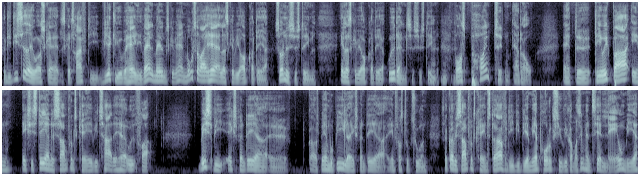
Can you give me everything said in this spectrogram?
fordi de sidder jo også skal, skal træffe de virkelig ubehagelige valg mellem, skal vi have en motorvej her, eller skal vi opgradere sundhedssystemet, eller skal vi opgradere uddannelsessystemet. Mm-hmm. Vores point til dem er dog, at øh, det er jo ikke bare en eksisterende samfundskage, vi tager det her ud fra. Hvis vi ekspanderer, øh, gør os mere mobile og ekspanderer infrastrukturen, så gør vi samfundskagen større, fordi vi bliver mere produktive. Vi kommer simpelthen til at lave mere.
